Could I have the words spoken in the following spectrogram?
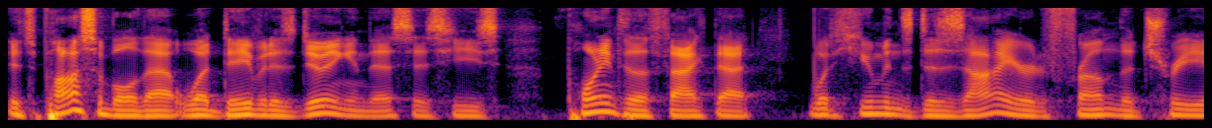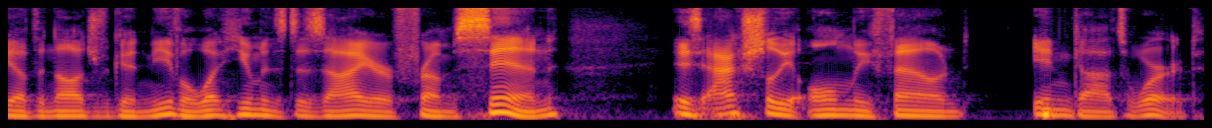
it's possible that what David is doing in this is he's pointing to the fact that what humans desired from the tree of the knowledge of good and evil, what humans desire from sin, is actually only found in God's word.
